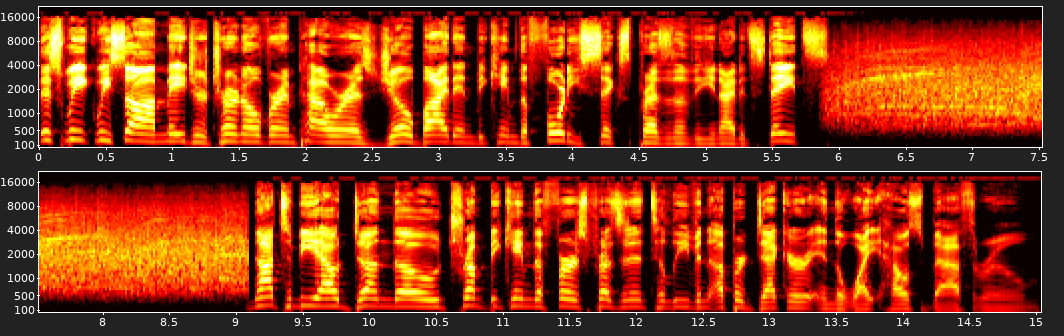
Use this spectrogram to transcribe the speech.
This week, we saw a major turnover in power as Joe Biden became the 46th president of the United States. Not to be outdone, though, Trump became the first president to leave an upper decker in the White House bathroom.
